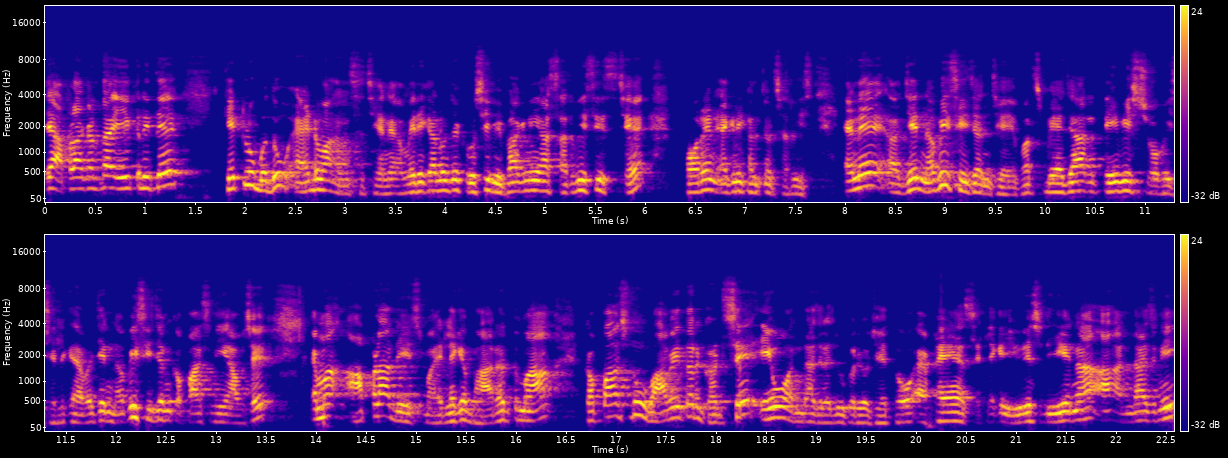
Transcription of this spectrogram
એ આપણા કરતાં એક રીતે કેટલું બધું એડવાન્સ છે અને અમેરિકાનું જે કૃષિ વિભાગની આ સર્વિસીસ છે ફોરેન એગ્રીકલ્ચર સર્વિસ એને જે નવી સિઝન છે, વર્ષ બે હજાર ત્રેવીસ ચોવીસ, એટલે કે હવે જે નવી સિઝન કપાસની આવશે, એમાં આપણા દેશમાં, એટલે કે ભારતમાં કપાસનું વાવેતર ઘટશે એવો અંદાજ રજૂ કર્યો છે. તો એફએસ એટલે કે યુએસડીએના આ અંદાજની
